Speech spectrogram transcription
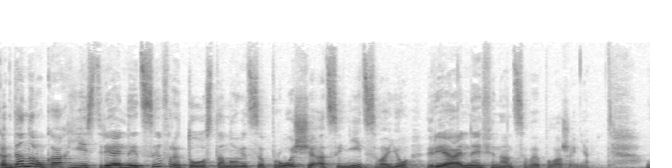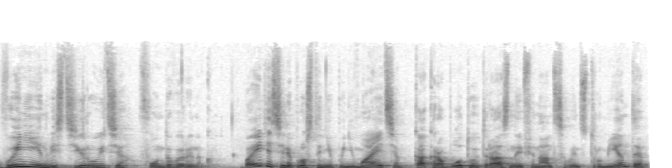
Когда на руках есть реальные цифры, то становится проще оценить свое реальное финансовое положение. Вы не инвестируете в фондовый рынок. Боитесь или просто не понимаете, как работают разные финансовые инструменты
